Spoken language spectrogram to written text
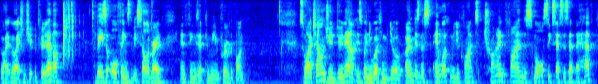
like relationship with food ever. These are all things to be celebrated and things that can be improved upon. So, what I challenge you to do now is when you're working with your own business and working with your clients, try and find the small successes that they have,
